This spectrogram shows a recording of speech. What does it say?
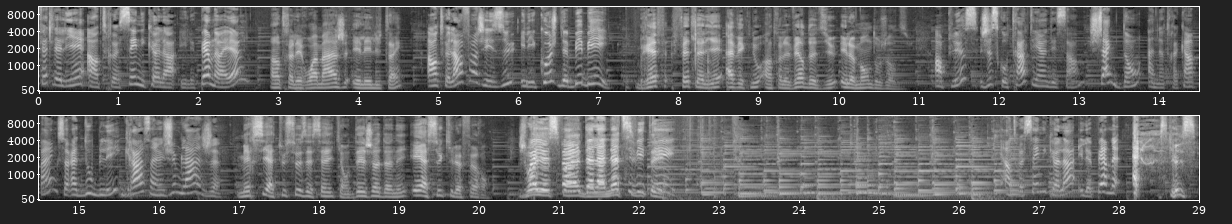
Faites le lien entre Saint-Nicolas et le Père Noël, entre les rois mages et les lutins. entre l'enfant Jésus et les couches de bébé. Bref, faites le lien avec nous entre le Verbe de Dieu et le monde d'aujourd'hui. En plus, jusqu'au 31 décembre, chaque don à notre campagne sera doublé grâce à un jumelage. Merci à tous ceux et celles qui ont déjà donné et à ceux qui le feront. Joyeuse fête de la Nativité! Entre Saint-Nicolas et le Père Noël. Excuse.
